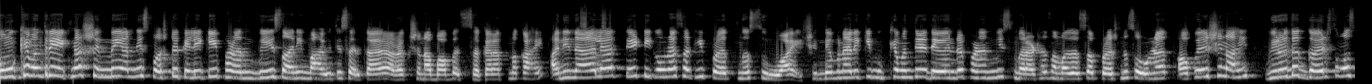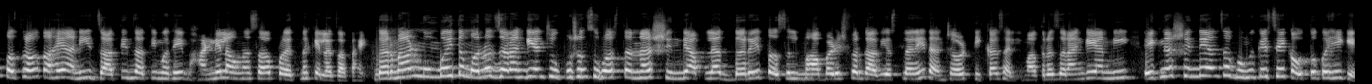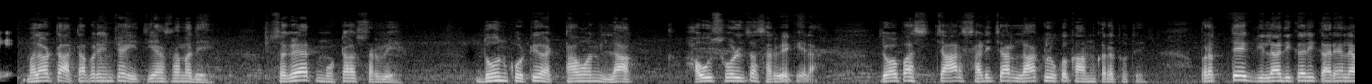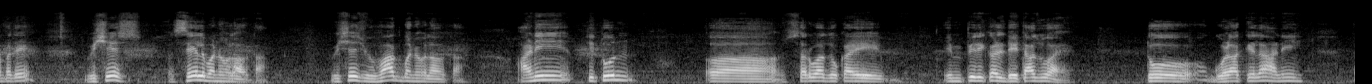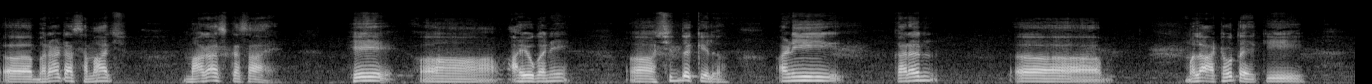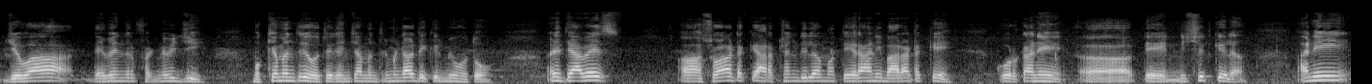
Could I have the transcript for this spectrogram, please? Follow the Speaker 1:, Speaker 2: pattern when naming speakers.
Speaker 1: उपमुख्यमंत्री एकनाथ शिंदे यांनी स्पष्ट केले की फडणवीस आणि महायुती सरकार आरक्षणाबाबत सकारात्मक आहे आणि न्यायालयात ते टिकवण्यासाठी प्रयत्न सुरू आहे. शिंदे म्हणाले की मुख्यमंत्री देवेंद्र फडणवीस मराठा समाजाचा प्रश्न सोडवण्यात अपयशी नाहीत विरोधक गैरसमज पसरवत आहे आणि जाती जातीमध्ये भांडणे लावण्याचा प्रयत्न केला जात आहे. दरम्यान मुंबईत मनोज जरांगे यांचे उपोषण सुरू असताना शिंदे आपल्या दरे तहसील महाबळेश्वर गावी असल्याने त्यांच्यावर टीका झाली. मात्र जरांगे यांनी एकनाथ शिंदे यांच्या भूमिकेचे कौतुकही केले.
Speaker 2: मला वाटतं आतापर्यंतच्या इतिहासामध्ये सगळ्यात मोठा सर्वे दोन कोटी अठ्ठावन्न लाख हाऊसहोल्डचा सर्वे केला. जवळपास चार साडेचार लाख लोक काम करत होते. प्रत्येक जिल्हाधिकारी कार्यालयामध्ये विशेष सेल बनवला होता. विशेष विभाग बनवला होता. आणि तिथून सर्व जो काही इम्पिरिकल डेटा जो आहे तो गोळा केला आणि मराठा समाज मागास कसा आहे हे आयोगाने सिद्ध केलं. आणि कारण मला आठवतं आहे की जेव्हा देवेंद्र फडणवीसजी मुख्यमंत्री होते त्यांच्या मंत्रिमंडळात देखील मी होतो. आणि त्यावेळेस सोळा टक्के आरक्षण दिलं मग तेरा आणि बारा टक्के कोर्टाने ते निश्चित केलं. आणि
